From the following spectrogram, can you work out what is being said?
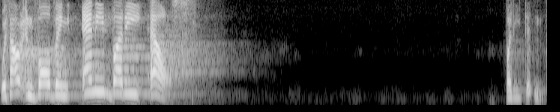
without involving anybody else. But he didn't.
